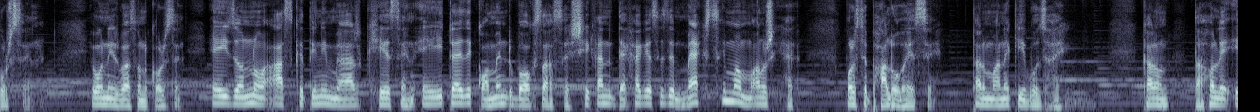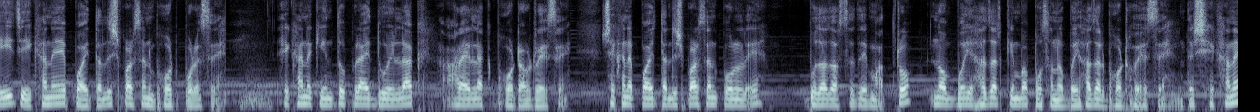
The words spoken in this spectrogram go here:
করছেন। এবং নির্বাচন করছেন। এই জন্য আজকে তিনি মার খেয়েছেন। এইটায় যে কমেন্ট বক্স আছে, সেখানে দেখা গেছে যে ম্যাক্সিমাম মানুষ হ্যাঁ বলছে ভালো হয়েছে। তার মানে কি বোঝায়? কারণ তাহলে এই যে এখানে পঁয়তাল্লিশ পার্সেন্ট ভোট পড়েছে, এখানে কিন্তু প্রায় দুই লাখ, আড়াই লাখ ভোট আউট রয়েছে সেখানে পঁয়তাল্লিশ পার্সেন্ট পড়লে বোঝা যাচ্ছে যে মাত্র নব্বই হাজার কিংবা পঁচানব্বই হাজার ভোট হয়েছে। তো সেখানে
